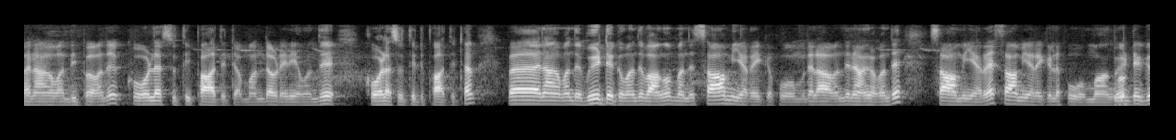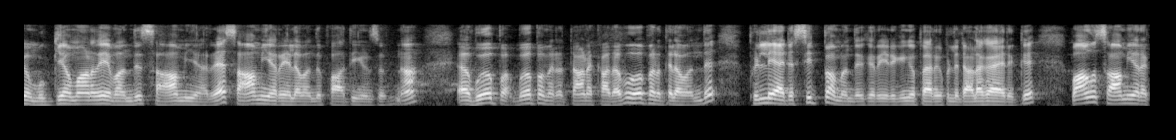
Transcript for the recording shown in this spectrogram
இப்போ நாங்கள் வந்து இப்போ வந்து கோலை சுற்றி பார்த்துட்டோம். வந்த உடனே வந்து கோலை சுற்றிட்டு பார்த்துட்டோம். இப்போ நாங்கள் வந்து வீட்டுக்கு வந்து வாங்குவோம். வந்து சாமி அறைக்கு போவோம். முதலாக வந்து நாங்கள் வந்து சாமி அறை சாமி அறைக்குள்ளே போவோம் வீட்டுக்கு முக்கியமானதே வந்து சாமி அறை. சாமி அறையில் வந்து பார்த்தீங்கன்னு சொன்னால் வேப்பம் வேப்ப மரத்தான கதவு. வேப்பமரத்தில் வந்து பிள்ளையாட்ட சிற்பம் வந்து இருக்குங்க பாருங்கள் பிள்ளைட்டு அழகாக இருக்குது வாங்க சாமி அறை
